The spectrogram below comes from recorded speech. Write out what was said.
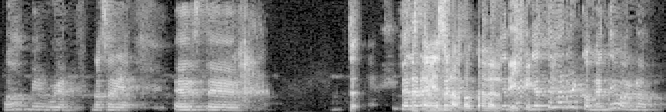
Oh, bien, muy bien, no sabía. Este. Pues también se recomendé- enojó cuando lo yo te- dije. ¿Yo te la recomendé o no?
